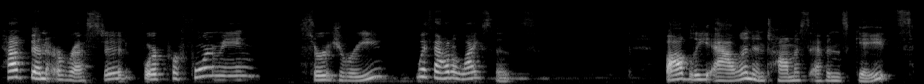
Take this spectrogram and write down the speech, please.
have been arrested for performing surgery without a license. Bob Lee Allen and Thomas Evans Gates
